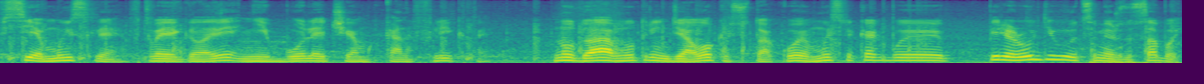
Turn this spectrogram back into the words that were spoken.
все мысли в твоей голове не более чем конфликты. Ну да, внутренний диалог и все такое. Мысли как бы переругиваются между собой.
